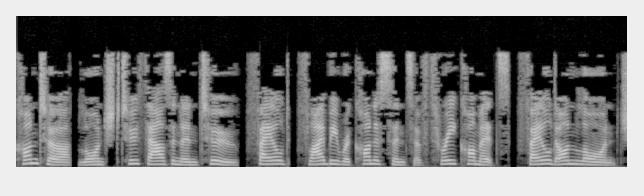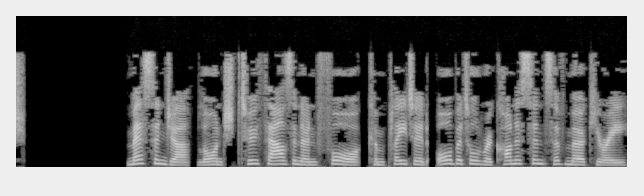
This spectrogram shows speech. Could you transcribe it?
Contour, launched 2002, failed, flyby reconnaissance of three comets, failed on launch. Messenger, launched 2004, completed, orbital reconnaissance of Mercury.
